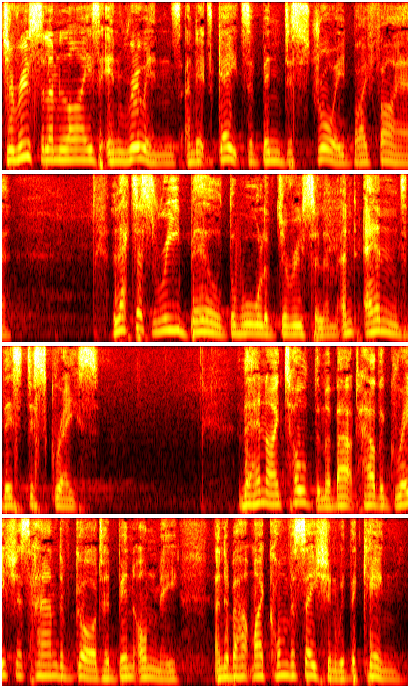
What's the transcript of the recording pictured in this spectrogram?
Jerusalem lies in ruins, and its gates have been destroyed by fire. Let us rebuild the wall of Jerusalem and end this disgrace. Then I told them about how the gracious hand of God had been on me and about my conversation with the king.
